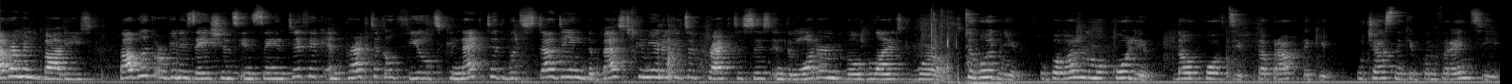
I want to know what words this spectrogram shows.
government bodies, public organizations in scientific and practical fields connected with studying the best communicative practices in the modern globalized world. Сьогодні у поважному колі науковців та практиків, учасників конференції,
